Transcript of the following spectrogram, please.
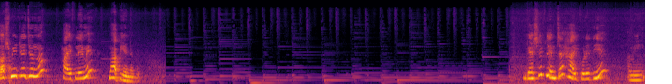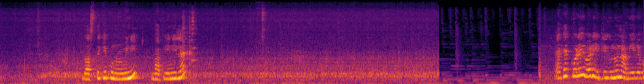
দশ মিনিটের জন্য হাই ফ্লেমে ভাপিয়ে নেব। গ্যাসের ফ্লেমটা হাই করে দিয়ে আমি দশ থেকে পনেরো মিনিট ভাপিয়ে নিলাম। এক এক করে এবার ইডলিগুলো নামিয়ে নেব।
